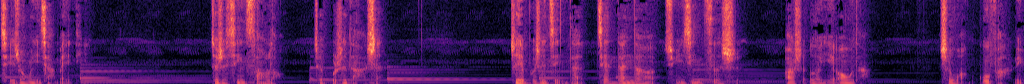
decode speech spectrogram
其中一家媒体。这是性骚扰，这不是搭讪，这也不是简单简单的寻衅滋事，而是恶意殴打，是罔顾法律，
